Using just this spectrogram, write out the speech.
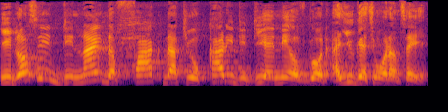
It doesn't deny the fact that you carry the DNA of God. Are you getting what I'm saying?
